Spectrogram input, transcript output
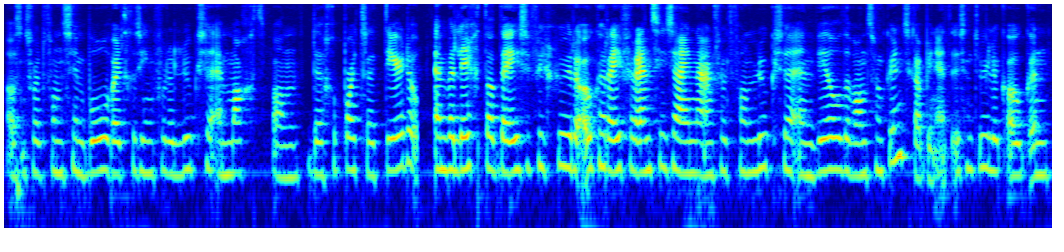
als een soort van symbool werd gezien voor de luxe en macht van de geportretteerde. En wellicht dat deze figuren ook een referentie zijn naar een soort van luxe en wilde, want zo'n kunstkabinet is natuurlijk ook een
